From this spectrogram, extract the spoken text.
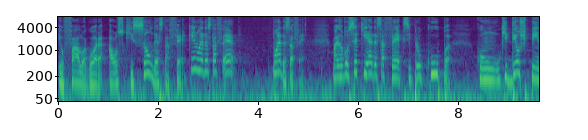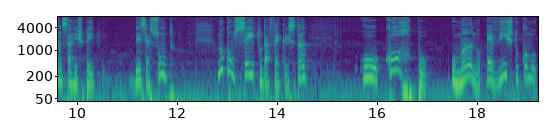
eu falo agora aos que são desta fé. Quem não é desta fé, não é desta fé. Mas a você que é dessa fé, que se preocupa com o que Deus pensa a respeito desse assunto, no conceito da fé cristã, o corpo humano é visto como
